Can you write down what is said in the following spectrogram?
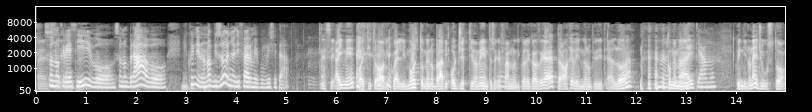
Eh, sono sì, eh, creativo, sono bravo e quindi non ho bisogno di farmi pubblicità. Eh sì, ahimè, poi ti trovi quelli molto meno bravi oggettivamente, cioè che Mm. fanno di quelle cose che è, però che vendono più di te. Allora, Ah, come mai? mettiamo? Quindi non è giusto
